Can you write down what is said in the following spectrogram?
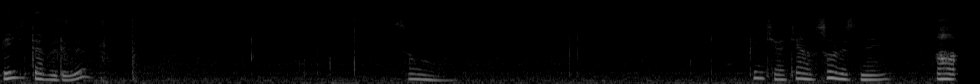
ベジタブル？そう。ピンチはちゃんそうですね。あ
